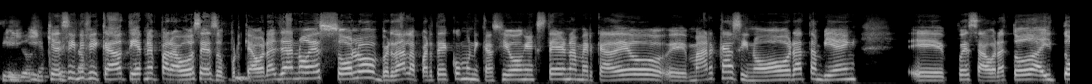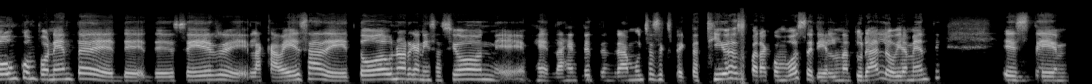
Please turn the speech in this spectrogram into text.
¿Y, qué significado tiene para vos eso? Porque ahora ya no es solo, ¿verdad? La parte de comunicación externa, mercadeo, eh, marca, sino ahora también eh, pues ahora todo, hay todo un componente de, ser eh, la cabeza de toda una organización, la gente tendrá muchas expectativas para con vos, sería lo natural, obviamente. Este,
